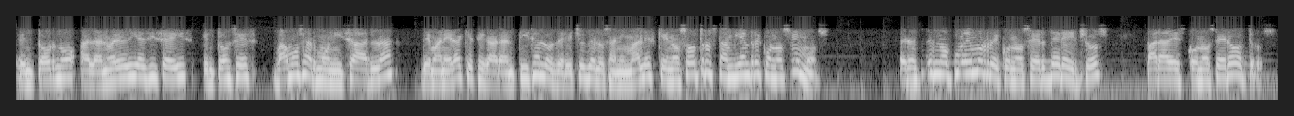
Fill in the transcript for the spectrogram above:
en torno a la 916, entonces vamos a armonizarla de manera que se garanticen los derechos de los animales que nosotros también reconocemos. Pero entonces no podemos reconocer derechos para desconocer otros.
